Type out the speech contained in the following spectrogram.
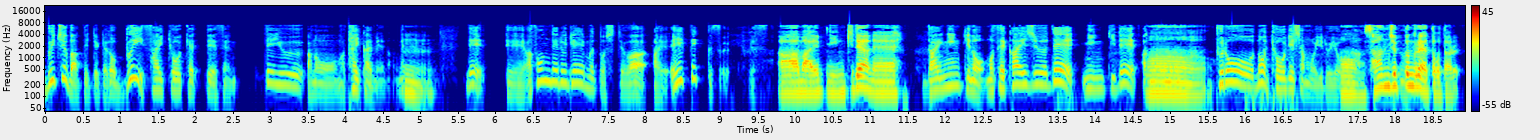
VTuber って言ってるけど、V 最強決定戦っていう、あのーまあ、大会名なのね。うん。で、えー遊んでるゲームとしては、あ Apex です。ああ、まあ、え人気だよね。大人気の、もう世界中で人気で、あうのん。プロの競技者もいるよううん。な。30分くらいやったことある。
